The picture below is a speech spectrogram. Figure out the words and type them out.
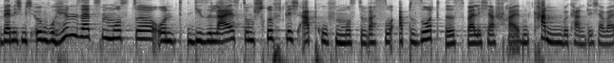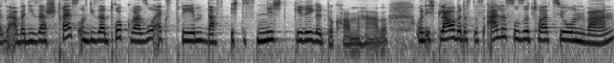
wenn ich mich irgendwo hinsetzen musste und diese Leistung schriftlich abrufen musste, was so absurd ist, weil ich ja schreiben kann, bekanntlicherweise. Aber dieser Stress und dieser Druck war so extrem, dass ich das nicht geregelt bekommen habe. Und ich glaube, dass das alles so Situationen waren.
